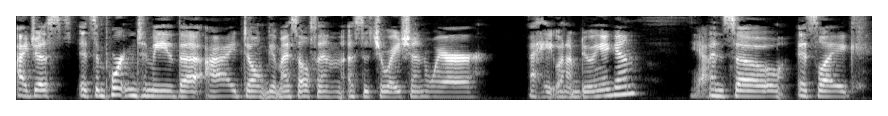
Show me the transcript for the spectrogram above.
I just, it's important to me that I don't get myself in a situation where I hate what I'm doing again. Yeah. And so it's like,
